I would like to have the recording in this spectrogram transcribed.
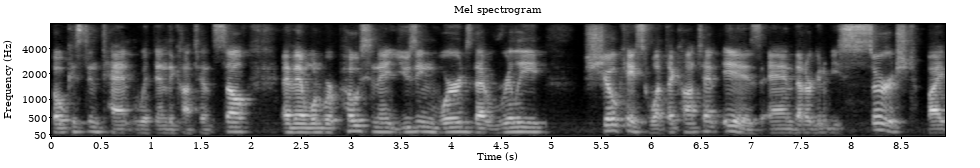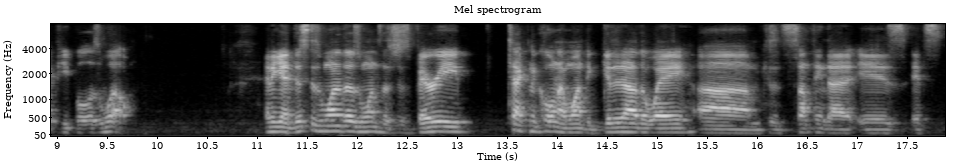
focused intent within the content itself and then when we're posting it using words that really showcase what the content is and that are going to be searched by people as well and again this is one of those ones that's just very technical and i wanted to get it out of the way because um, it's something that is it's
